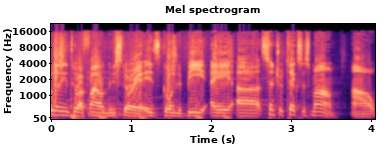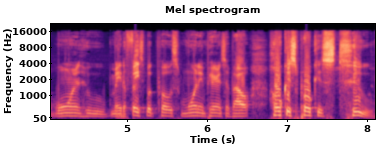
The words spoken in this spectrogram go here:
So getting into our final news story is going to be a uh, Central Texas mom, uh, Warren, who made a Facebook post warning parents about Hocus Pocus 2.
